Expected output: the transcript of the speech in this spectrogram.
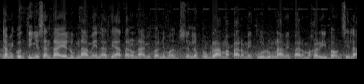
Kami continuous ang dialogue namin at tinatanong namin kung ano yung mga gusto nilang programa para may tulong namin para makarebound sila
